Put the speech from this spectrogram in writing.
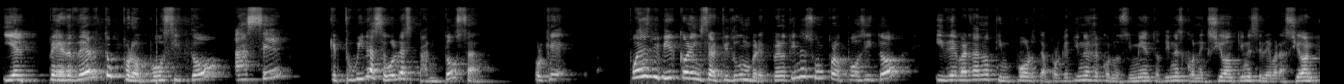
Y el perder tu propósito hace que tu vida se vuelva espantosa, porque puedes vivir con incertidumbre, pero tienes un propósito y de verdad no te importa porque tienes reconocimiento, tienes conexión, tienes celebración,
